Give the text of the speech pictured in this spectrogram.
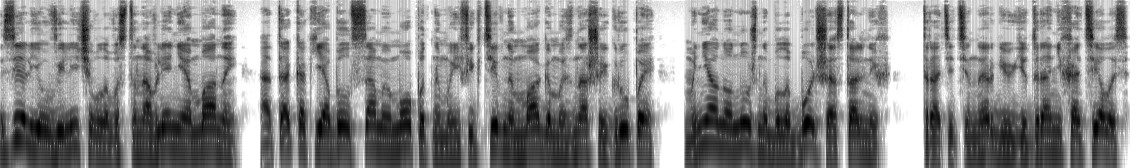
Зелье увеличивало восстановление маны, а так как я был самым опытным и эффективным магом из нашей группы, мне оно нужно было больше остальных. Тратить энергию ядра не хотелось.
